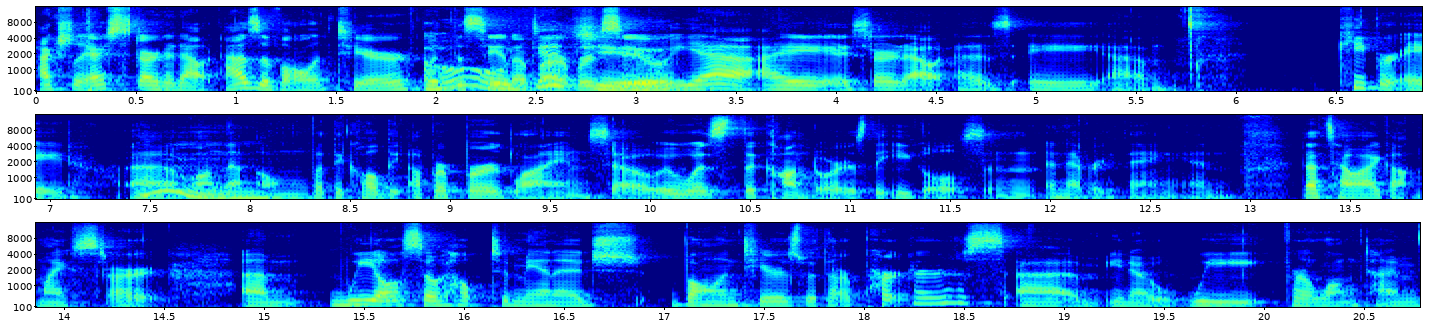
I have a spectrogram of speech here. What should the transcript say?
Actually, I started out as a volunteer with the Oh, Santa did Barbara you? Zoo. Yeah, I, I started out as a um, keeper aide um, on the Hmm. on what they called the upper bird line. So it was the condors, the eagles, and, and everything. And that's how I got my start. Um, we also help to manage volunteers with our partners. Um, you know, we for a long time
